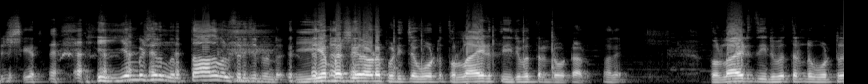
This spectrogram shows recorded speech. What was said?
ബഷീർ. നിർത്താതെ മത്സരിച്ചിട്ടുണ്ട്. ഇ എം ബഷീർ അവിടെ പിടിച്ച വോട്ട് തൊള്ളായിരത്തി ഇരുപത്തിരണ്ട് വോട്ടാണ്. അതെ. തൊള്ളായിരത്തി ഇരുപത്തിരണ്ട് വോട്ട്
